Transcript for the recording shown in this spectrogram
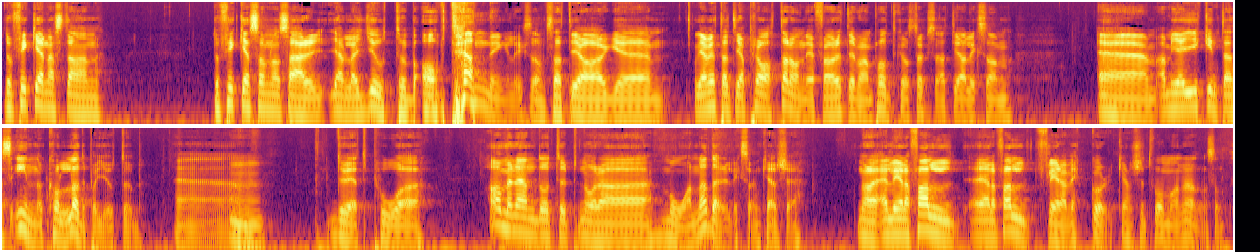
då fick jag nästan då fick jag som någon så här jävla youtube-avtändning liksom, så att jag eh, Jag vet att jag pratade om det förut i vår podcast också, att jag liksom eh, ja, men Jag gick inte ens in och kollade på youtube. Eh, Mm. Du vet på Ja men ändå typ några månader liksom kanske några, Eller i alla, fall, i alla fall flera veckor, kanske två månader något sånt.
